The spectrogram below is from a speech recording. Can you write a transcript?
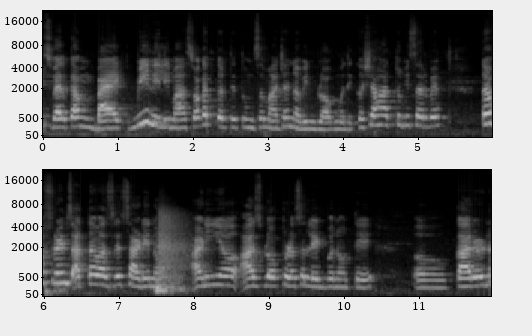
फ्रेंड्स वेलकम बॅक मी निलिमा स्वागत करते तुमचं माझ्या नवीन ब्लॉगमध्ये. कसे आहात तुम्ही सर्व? तर फ्रेंड्स आत्ता वाजले साडेनऊ आणि आज ब्लॉग थोडासा लेट बनवते. कारण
